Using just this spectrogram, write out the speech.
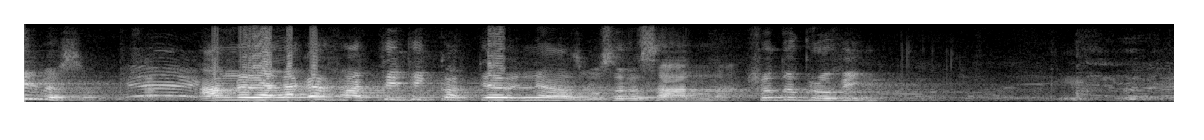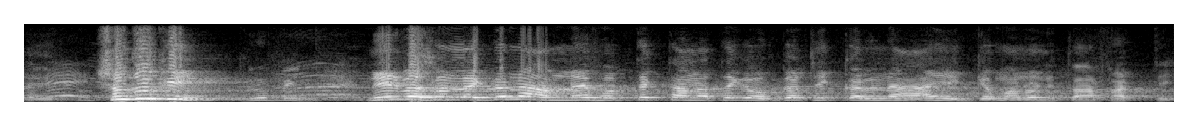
নির্বাচন? আপনার এলাকার প্রার্থী ঠিক করতে আর পাঁচ বছরে চান না। শুধু গ্রুপিং শুধু কি? গ্রুপিং নির্বাচন লাগবে না আপনি প্রত্যেক থানা থেকে অজ্ঞা ঠিক করে না আয় এজ্ঞা মনোনীত আর প্রার্থী।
